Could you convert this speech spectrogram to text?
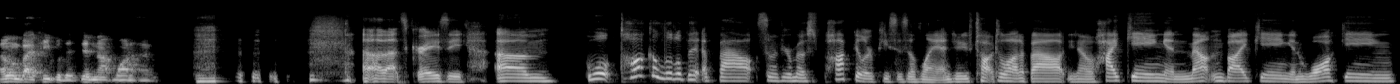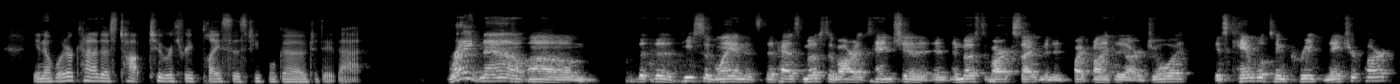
owned by people that did not want to own. oh, that's crazy. Um, well, talk a little bit about some of your most popular pieces of land. You've talked a lot about, you know, hiking and mountain biking and walking. You know, what are kind of those top two or three places people go to do that? Right now, um, the, the piece of land that's, that has most of our attention and, and most of our excitement and quite frankly our joy is Campbellton Creek Nature Park.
